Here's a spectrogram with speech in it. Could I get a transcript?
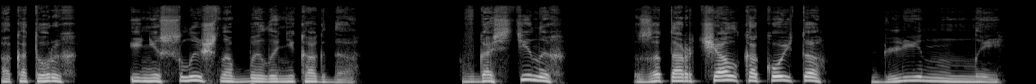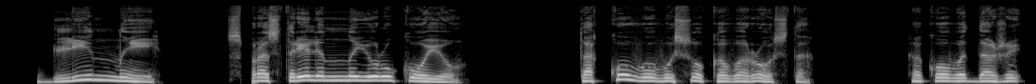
о которых и не слышно было никогда. В гостиных заторчал какой-то длинный, длинный, с простреленной рукою, такого высокого роста, какого даже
